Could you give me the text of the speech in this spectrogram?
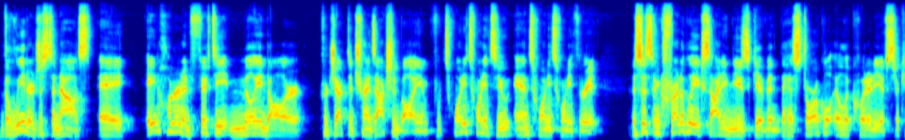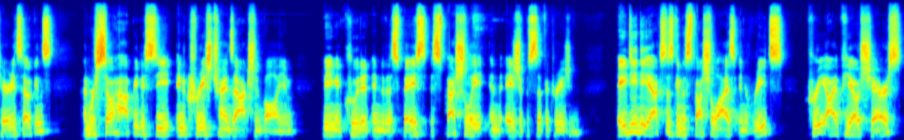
the leader just announced a $850 million projected transaction volume for 2022 and 2023. This is incredibly exciting news given the historical illiquidity of security tokens, and we're so happy to see increased transaction volume being included into the space, especially in the Asia Pacific region. ADDX is going to specialize in REITs, pre-IPO shares,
